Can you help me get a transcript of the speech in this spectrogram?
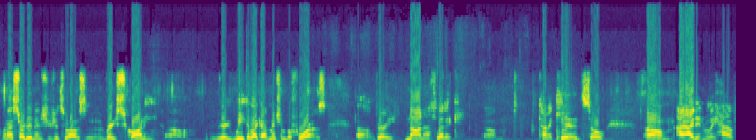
when I started in jiu-jitsu I was uh, very scrawny, uh, very weak. Like I mentioned before, I was uh, very non-athletic um, kind of kid. So um, I, I, didn't really have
